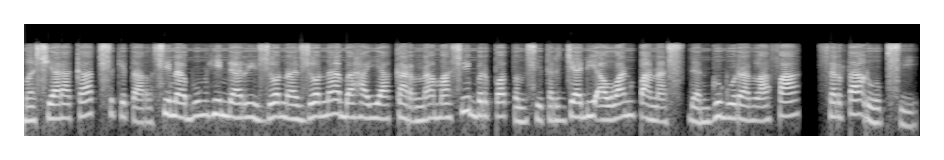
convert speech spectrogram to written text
Masyarakat sekitar Sinabung hindari zona-zona bahaya karena masih berpotensi terjadi awan panas dan guguran lava, serta erupsi.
